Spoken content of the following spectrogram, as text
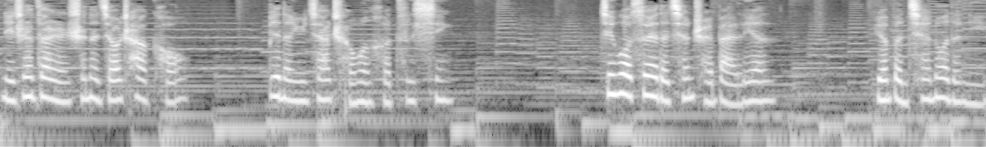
你站在人生的交叉口，变得愈加沉稳和自信。经过岁月的千锤百炼。原本怯懦的你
